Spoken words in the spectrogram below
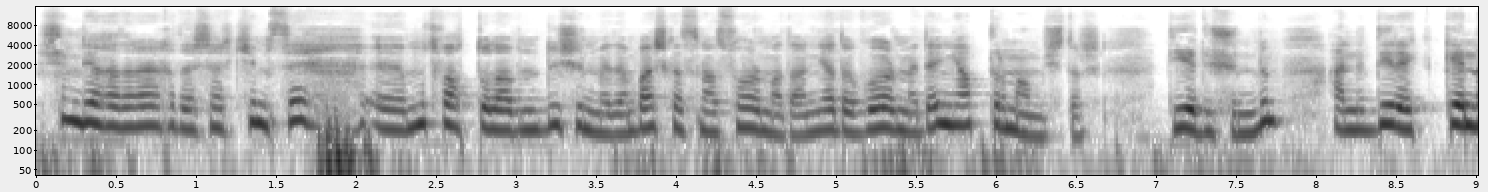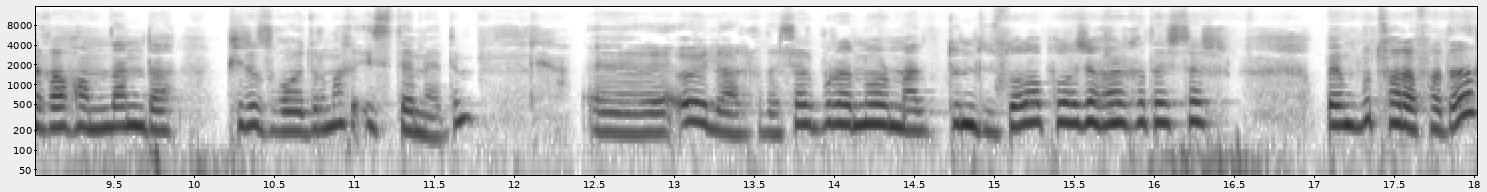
Şimdiye kadar arkadaşlar kimse e, mutfak dolabını düşünmeden, başkasına sormadan ya da görmeden yaptırmamıştır diye düşündüm. Hani direkt kendi kafamdan da priz koydurmak istemedim. E, öyle arkadaşlar. Bura normal dümdüz dolap olacak arkadaşlar. Ben bu tarafa da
